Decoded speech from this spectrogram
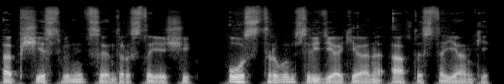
общественный центр, стоящий островом среди океана автостоянки.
